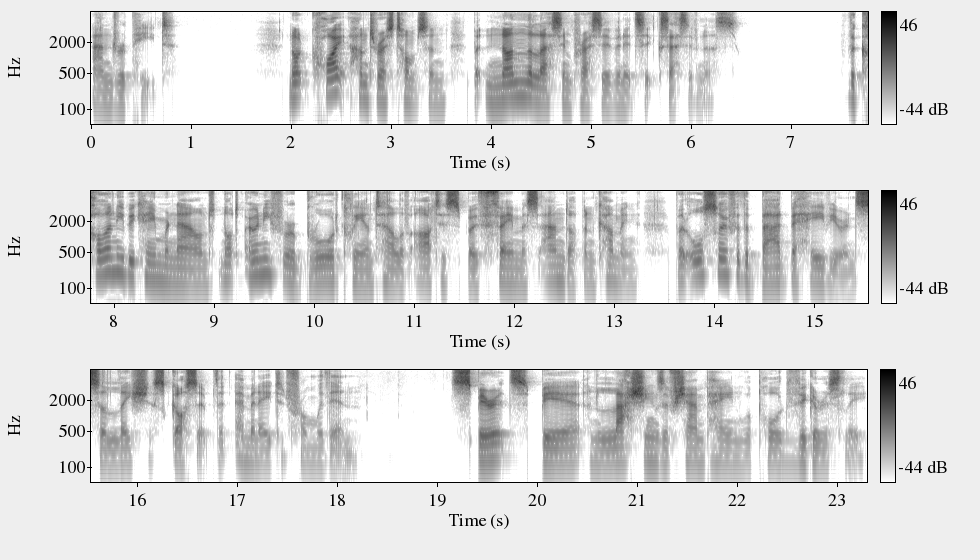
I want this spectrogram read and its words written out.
and repeat. Not quite Hunter S. Thompson, but none the less impressive in its excessiveness. The colony became renowned not only for a broad clientele of artists both famous and up and coming, but also for the bad behaviour and salacious gossip that emanated from within. Spirits, beer, and lashings of champagne were poured vigorously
